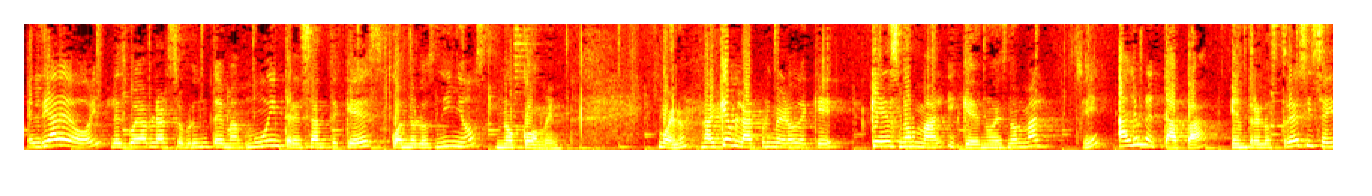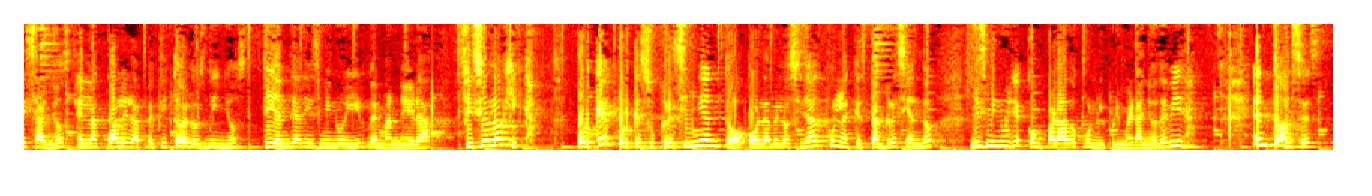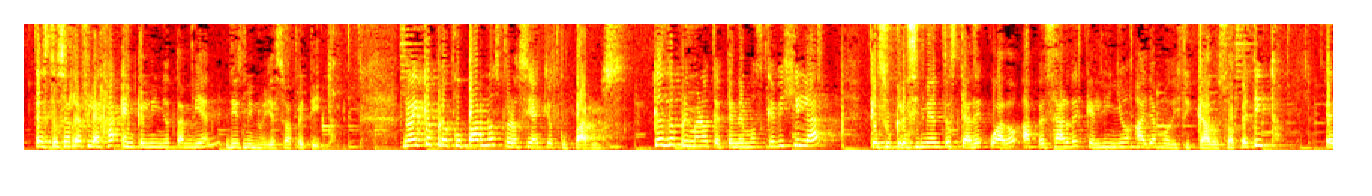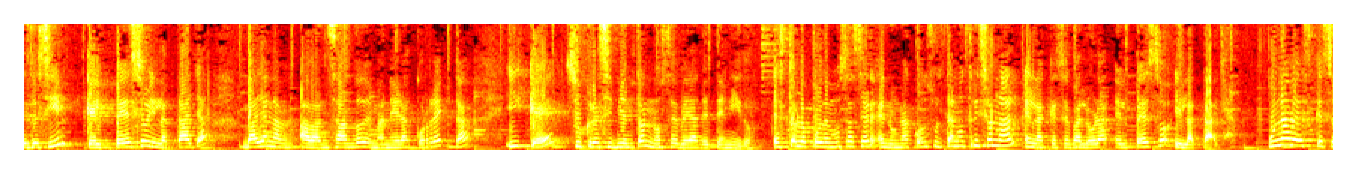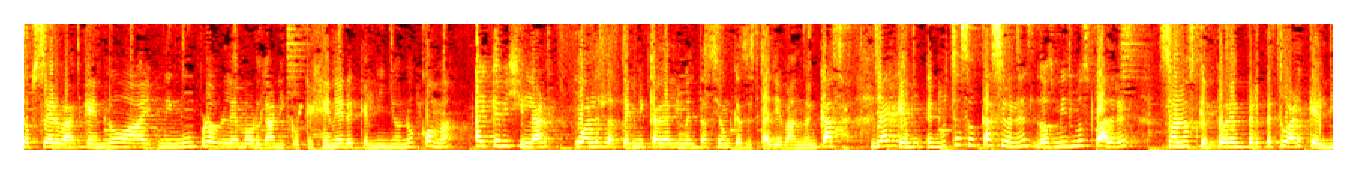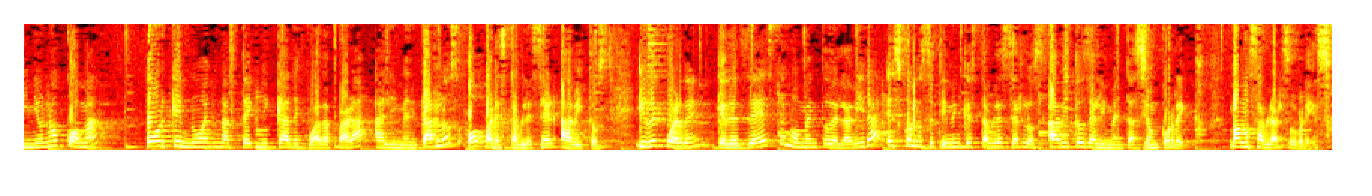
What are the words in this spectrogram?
El día de hoy les voy a hablar sobre un tema muy interesante que es cuando los niños no comen. Bueno, hay que hablar primero de qué es normal y qué no es normal. ¿sí? Hay una etapa entre los 3 y 6 años en la cual el apetito de los niños tiende a disminuir de manera fisiológica. ¿Por qué? Porque su crecimiento o la velocidad con la que están creciendo disminuye comparado con el primer año de vida. Entonces, esto se refleja en que el niño también disminuye su apetito. No hay que preocuparnos, pero sí hay que ocuparnos. ¿Qué es lo primero que tenemos que vigilar? Que su crecimiento esté adecuado a pesar de que el niño haya modificado su apetito. Es decir, que el peso y la talla vayan avanzando de manera correcta y que su crecimiento no se vea detenido. Esto lo podemos hacer en una consulta nutricional en la que se valora el peso y la talla. Una vez que se observa que no hay ningún problema orgánico que genere que el niño no coma, hay que vigilar cuál es la técnica de alimentación que se está llevando en casa, ya que en muchas ocasiones los mismos padres son los que pueden perpetuar que el niño no coma porque no hay una técnica adecuada para alimentarlos o para establecer hábitos. Y recuerden que desde este momento de la vida es cuando se tienen que establecer los hábitos de alimentación correctos. Vamos a hablar sobre eso.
